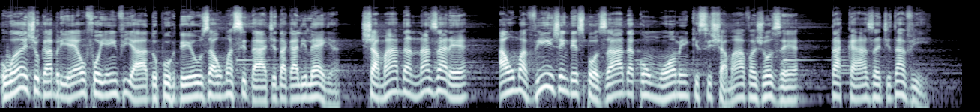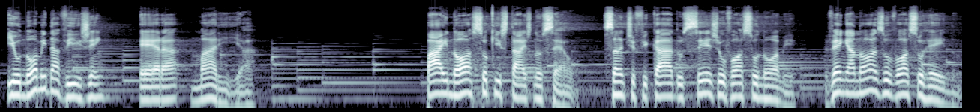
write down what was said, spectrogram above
o anjo Gabriel foi enviado por Deus a uma cidade da Galiléia, chamada Nazaré, a uma virgem desposada com um homem que se chamava José, da casa de Davi. E o nome da virgem era Maria. Pai nosso que estais no céu, santificado seja o vosso nome. Venha a nós o vosso reino.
